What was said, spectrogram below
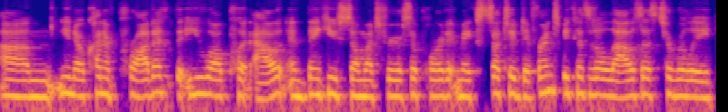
um, you know kind of product that you all put out and thank you so much for your support it makes such a difference because it allows us to really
